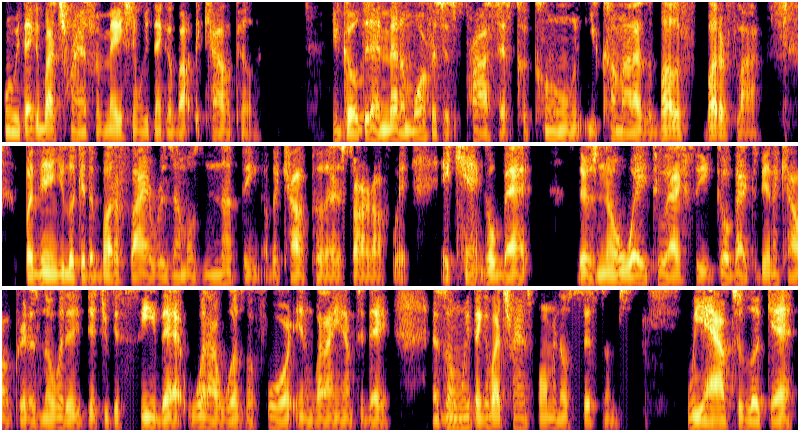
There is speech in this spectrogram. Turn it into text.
When we think about transformation, we think about the caterpillar. You go through that metamorphosis process, cocoon, you come out as a butterfly. But then you look at the butterfly, it resembles nothing of the caterpillar that it started off with. It can't go back. There's no way to actually go back to being a caterpillar. There's no way to, that you can see that what I was before and what I am today. And so mm-hmm. when we think about transforming those systems, we have to look at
